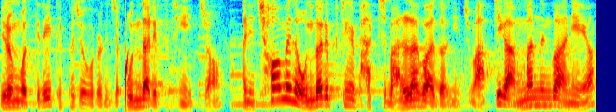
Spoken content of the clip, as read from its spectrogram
이런 것들이 대표적으로는 이제 온다 리프팅이 있죠. 아니 처음에는 온다 리프팅을 받지 말라고 하더니 좀 앞뒤가 안 맞는 거 아니에요?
